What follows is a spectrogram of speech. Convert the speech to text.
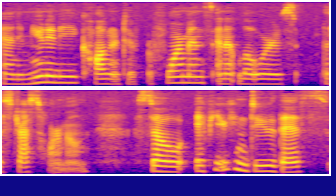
and immunity, cognitive performance, and it lowers the stress hormone. So, if you can do this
